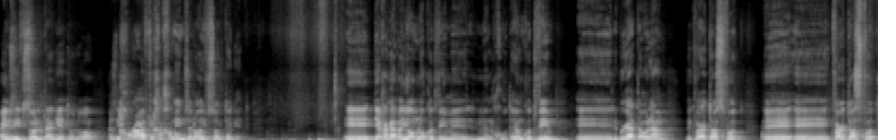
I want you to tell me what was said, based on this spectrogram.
האם זה יפסול את הגט או לא? אז לכאורה, לפי חכמים זה לא יפסול את הגט. אה, דרך אגב, היום לא כותבים אה, מלכות, היום כותבים אה, לבריאת העולם, וכבר התוספות, כבר התוספות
